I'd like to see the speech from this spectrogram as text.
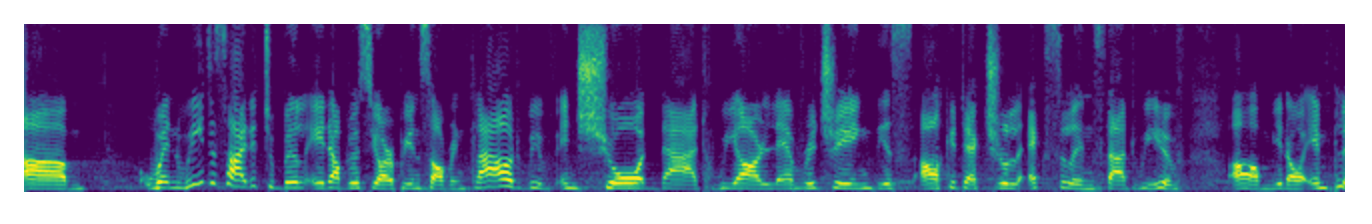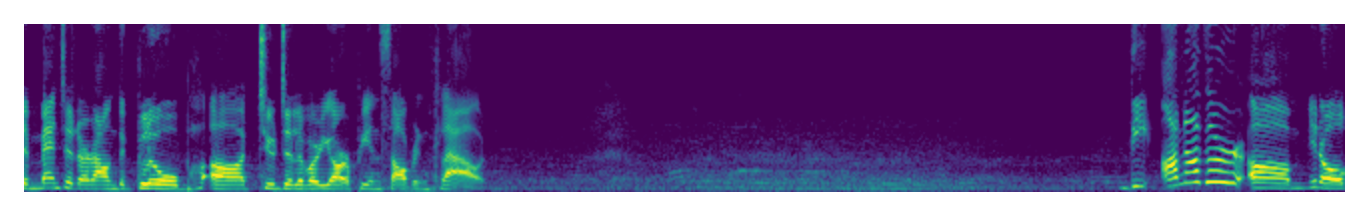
Um, when we decided to build AWS European Sovereign Cloud, we've ensured that we are leveraging this architectural excellence that we have, um, you know, implemented around the globe uh, to deliver European Sovereign Cloud. the another um, you know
